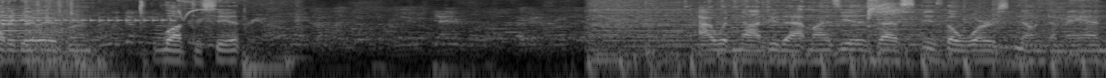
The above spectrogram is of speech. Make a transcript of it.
let it get away from him. Love to see it. I would not do that. My ZSS is the worst known to man.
